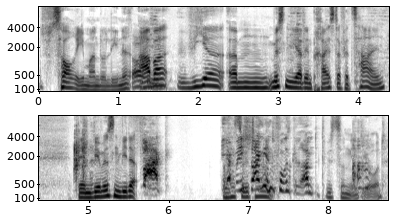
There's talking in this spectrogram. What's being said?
sorry Mandoline, Sorry. aber wir ähm, müssen ja den Preis dafür zahlen, denn wir müssen wieder... Fuck! Ich habe du Stange in den Fuß gerammt. Du bist so ein Idiot.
